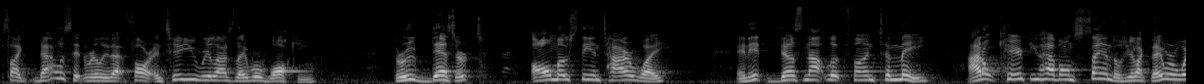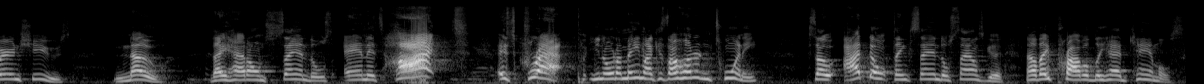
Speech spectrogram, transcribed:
it's like Dallas isn't really that far until you realize they were walking through desert almost the entire way. And it does not look fun to me. I don't care if you have on sandals. You're like, they were wearing shoes. No, they had on sandals and it's hot. It's crap. You know what I mean? Like it's 120. So I don't think sandals sounds good. Now they probably had camels.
